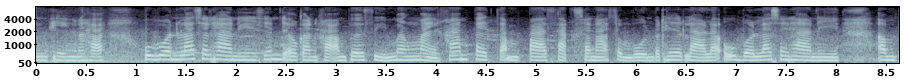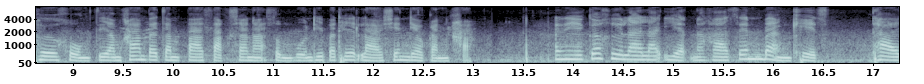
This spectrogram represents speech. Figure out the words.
รเพลงนะคะ อุบลราชธานีเช่นเดียวกันค่ะอำเภอศรีเมืองใหม่ข้ามไปจำปาสักชนะสมบูรณ์ประเทศลาวและอุบลราชธานีอำเภอโขงเจียมข้ามไปจำปาสักชนะสมบูรณ์ที่ประเทศลาวเช่นเดียวกันค่ะ อันนี้ก็คือรายละเอียดนะคะ เส้นแบ่งเขตไทย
